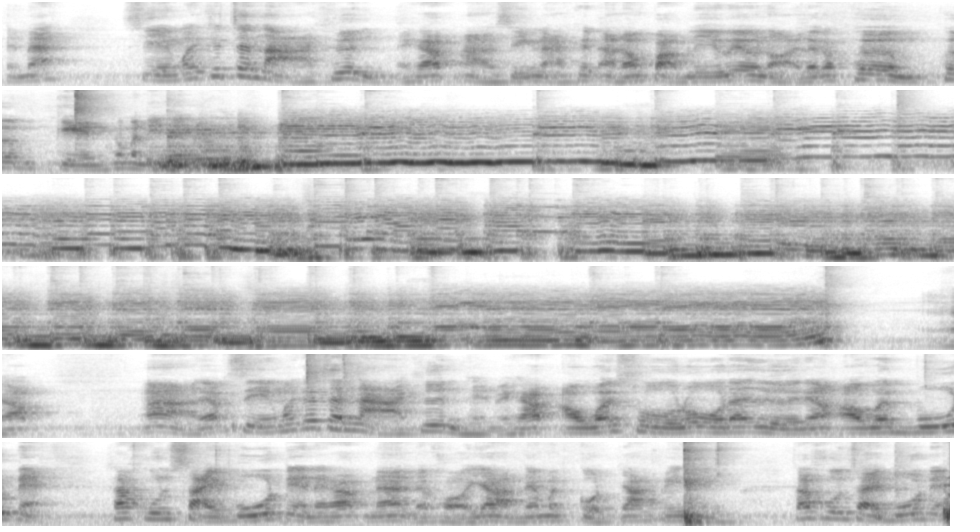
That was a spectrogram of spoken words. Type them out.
เห็นไหมเสียงมันก็จะหนาขึ้นนะครับ อ่า เสียงหนาขึ้น อ่าต้องปรับเลเวลหน่อย แล้วก็เพิ่ม เพิ่มเกณฑ์เข้ามานิดนึง สียงมันก็จะหนาขึ้นเห็นไหมครับ เอาไว้โซโล่ได้เลยนะเอาไว้บูทเนี่ยถ้าคุณใส่บูทเนี่ยนะครับนะเดี๋ยวขออนุญาตเนี่ยมันกดยากนิดนึงถ้าคุณใส่บูทเนี่ย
